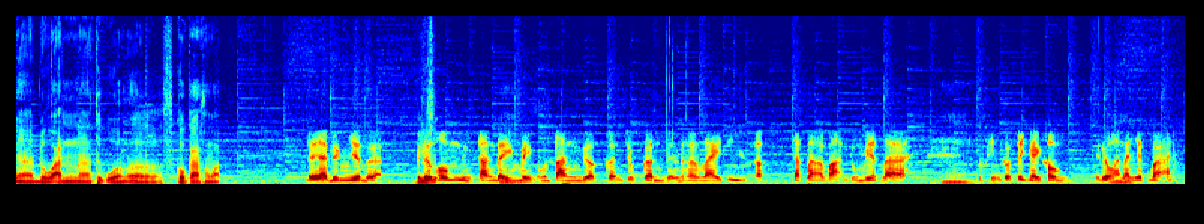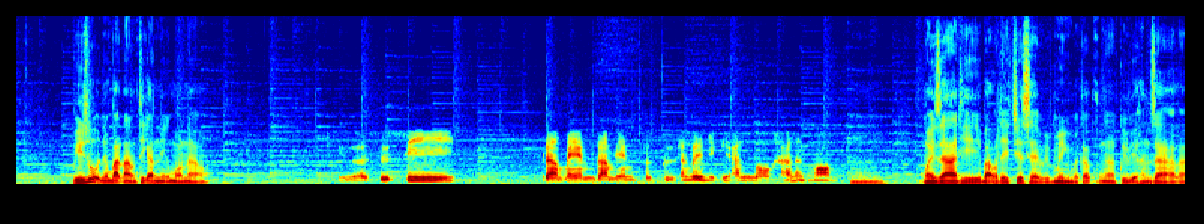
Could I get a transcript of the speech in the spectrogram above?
à, đồ ăn à, thức uống ở Fukuoka không ạ? đấy là đương nhiên rồi ạ Ví lúc hôm mình sang đây Ừ. mình cũng tăng được gần chục cân đến hôm nay thì chắc chắc là bạn cũng biết là Ừ. mình có thích hay không thì đồ ăn Ừ. là Nhật Bản Ví dụ như bạn ăn thích ăn những món nào? như sushi ramen ramen thực sự sang đây mình thì ăn nó khá là ngon Ừ. Ngoài ra thì bạn có thể chia sẻ với mình và các quý vị khán giả là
